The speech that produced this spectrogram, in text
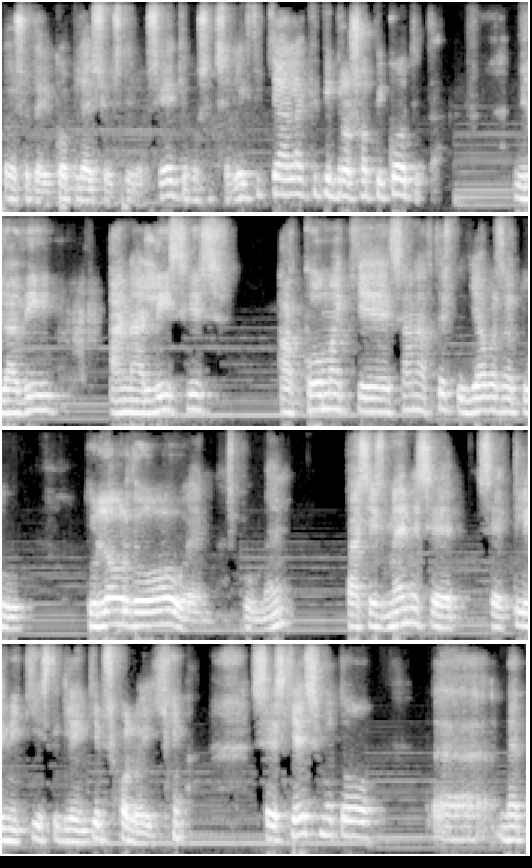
το εσωτερικό πλαίσιο στη Ρωσία και πώς εξελίχθηκε, αλλά και την προσωπικότητα. Δηλαδή αναλύσεις ακόμα και σαν αυτές που διάβαζα του, του Lord Owen, ας πούμε, βασισμένες σε, σε κλινική, στην κλινική ψυχολογία, σε σχέση με, το, ε, με,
